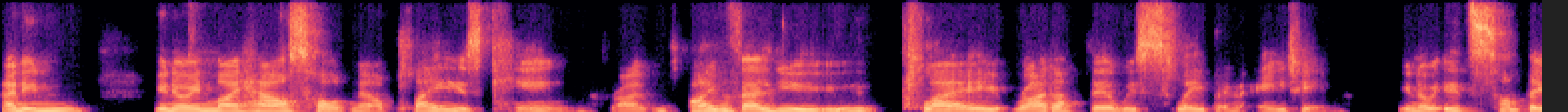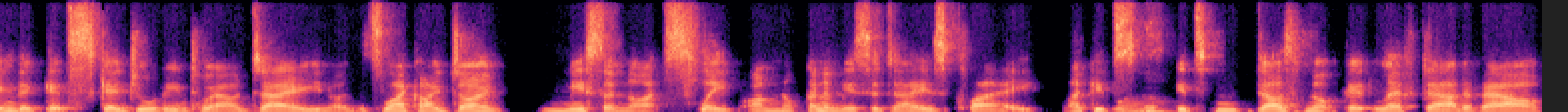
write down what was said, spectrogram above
And in you know, in my household now, play is king, right? I value play right up there with sleep and eating. You know, it's something that gets scheduled into our day. You know, it's like I don't miss a night's sleep. I'm not going to miss a day's play. Like it's wow. it's does not get left out of our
